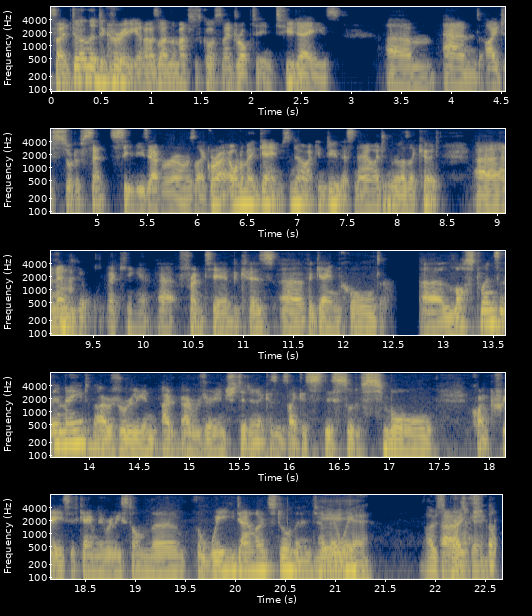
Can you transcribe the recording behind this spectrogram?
So I'd done the degree and I was on the master's course and I dropped it in two days. Um, and I just sort of sent CVs everywhere and was like, right, I want to make games. No, I can do this now. I didn't realize I could. Uh, and ended up working at, at Frontier because of a game called uh, LostWinds that they made. I was really, in, I, I, was really interested in it because it's like a, this sort of small, quite creative game they released on the the Wii download store, the Nintendo yeah, Wii. Yeah, that was a great uh, game. Phil,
